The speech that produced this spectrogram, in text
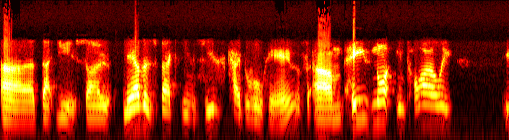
uh, that year. So now that it's back in his capable hands, um, he's not entirely. He,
